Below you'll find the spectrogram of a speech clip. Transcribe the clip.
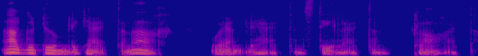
är gudomligheten, är oändligheten, stillheten, klarheten.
